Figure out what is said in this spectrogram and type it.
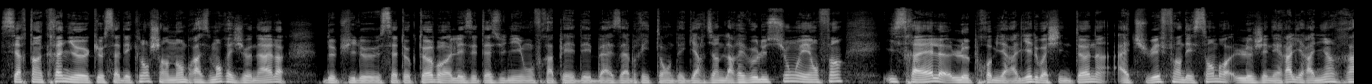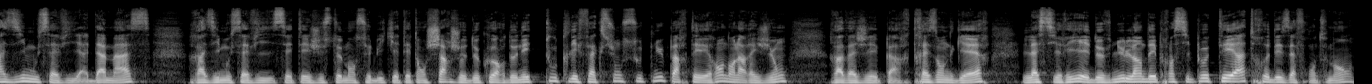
certains craignent que ça déclenche un embrasement régional. Depuis le 7 octobre, les États-Unis ont frappé des bases abritant des gardiens de la révolution et enfin, Israël, le premier allié de Washington, a tué fin décembre le général iranien Razi Mousavi à Damas. Razi Mousavi, c'était justement celui qui était en charge de coordonner toutes les factions soutenues par Téhéran dans la région. Ravagée par 13 ans de guerre, la Syrie est devenue l'un des principaux théâtres des affrontements,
